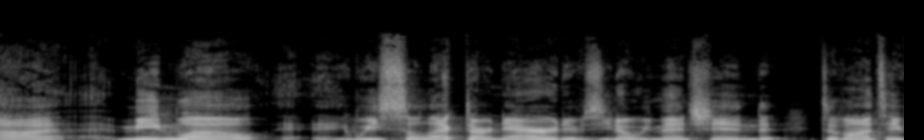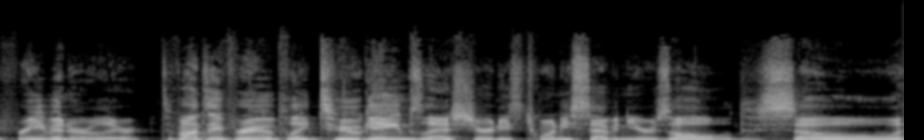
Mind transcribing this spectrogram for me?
Uh, meanwhile, we select our narratives. You know, we mentioned Devonta Freeman earlier. Devonta Freeman played two games last year and he's 27 years old. So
